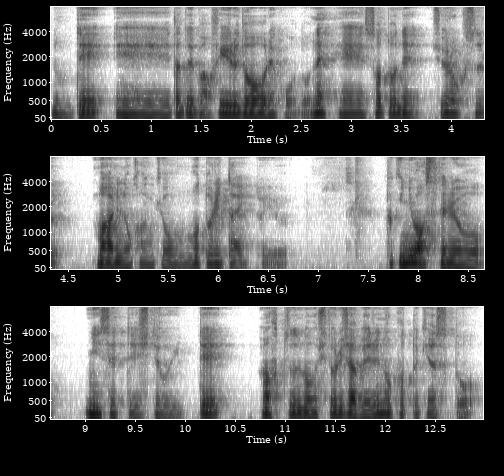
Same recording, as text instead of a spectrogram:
ので、えー例えばフィールドレコードをね、えー外で収録する、周りの環境音も取りたいという時にはステレオに設定しておいて、まあ普通の一人喋りのポッドキャスト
